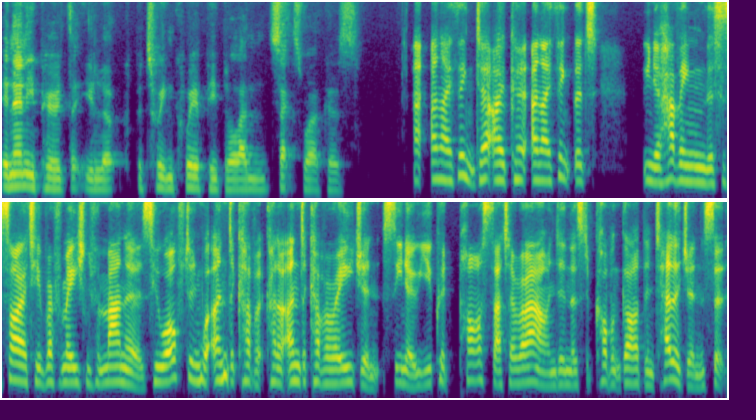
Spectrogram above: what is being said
in any period that you look between queer people and sex workers. And I think I can, and I think that you know, having the Society of Reformation for Manners, who often were undercover, kind of undercover agents, you know, you could pass that around in the sort of Covent Garden intelligence that,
